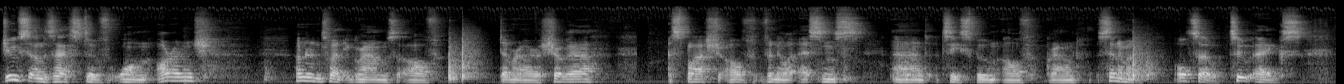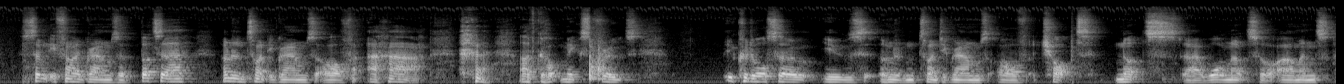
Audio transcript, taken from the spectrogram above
Juice and zest of one orange, 120 grams of demerara sugar, a splash of vanilla essence and a teaspoon of ground cinnamon. Also, two eggs, 75 grams of butter, 120 grams of aha. I've got mixed fruits. You could also use 120 grams of chopped nuts, uh, walnuts or almonds,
